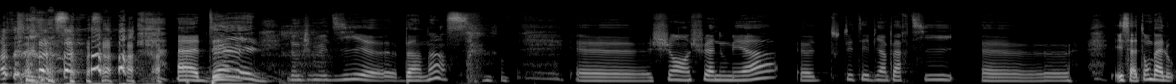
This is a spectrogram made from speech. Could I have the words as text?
Ah, ah damn. Donc je me dis, euh, ben mince, euh, je, suis en, je suis à Nouméa, euh, tout était bien parti euh, et ça tombe à l'eau.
